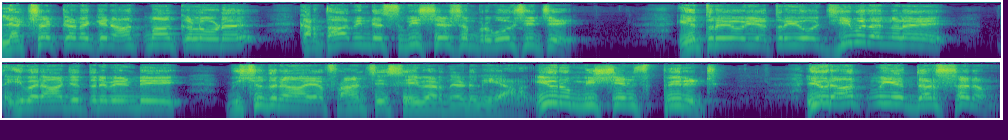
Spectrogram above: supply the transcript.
ലക്ഷക്കണക്കിന് ആത്മാക്കളോട് കർത്താവിന്റെ സുവിശേഷം പ്രഘോഷിച്ച് എത്രയോ എത്രയോ ജീവിതങ്ങളെ ദൈവരാജ്യത്തിന് വേണ്ടി വിശുദ്ധനായ ഫ്രാൻസിസ് സേവ്യർ നേടുകയാണ്. ഈ ഒരു മിഷൻ സ്പിരിറ്റ് ഈ ഒരു ആത്മീയ ദർശനം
